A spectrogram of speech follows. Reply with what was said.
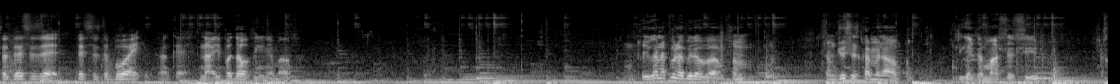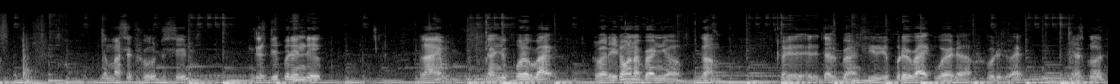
So this is it. This is the buai. Okay. Now you put the whole thing in your mouth. So you're gonna feel a bit of um, some some juices coming out. You get the mustard seed, the mustard fruit, the seed. Just dip it in the lime, then you put it right where you don't wanna burn your gum. It, it does burn. So you, you put it right where the fruit is, right? That's good.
